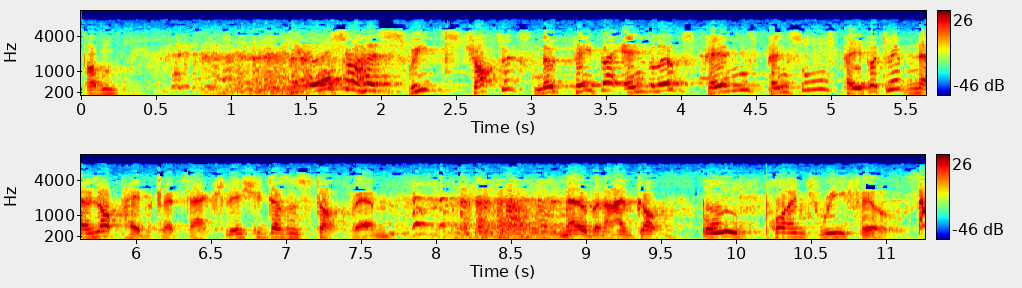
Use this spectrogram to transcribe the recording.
Pardon? Also has sweets, chocolates, notepaper, envelopes, pens, pencils, paperclips. No, not paper clips, actually. She doesn't stock them. no, but I've got ballpoint refills.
